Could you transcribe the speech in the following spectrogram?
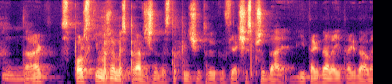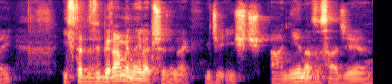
Hmm. Tak? Z Polski możemy sprawdzić na te 150 rynków, jak się sprzedaje i tak dalej, i tak dalej. I wtedy wybieramy najlepszy rynek, gdzie iść, a nie na zasadzie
